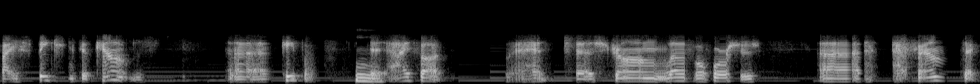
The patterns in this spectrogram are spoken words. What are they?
by speaking to countless uh, people Mm. I thought had a strong love for horses. Uh, I found that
